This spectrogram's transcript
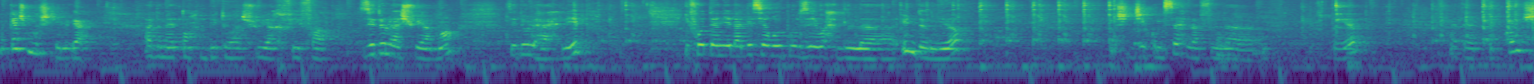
ما كاينش مشكل كاع. هذا ما يطون حبيتوها شوية خفيفة. زيدوا لها شوية ماء تزيدوا لها حليب il faut تاني la laisser reposer واحد une demi-heure باش تجيكم سهلة في الطياب. ما تعذبكمش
